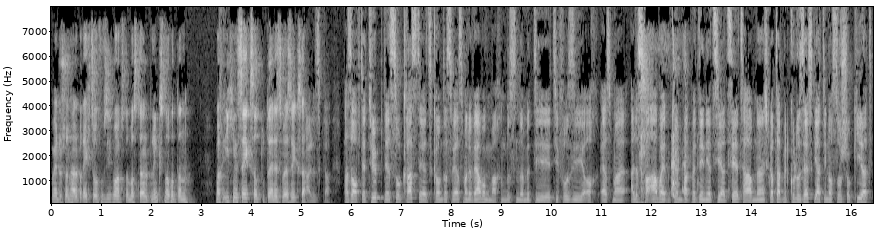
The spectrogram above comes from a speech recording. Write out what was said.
wenn du schon halb rechts offensiv machst, dann machst du halb links noch und dann mach ich einen Sechser und du deine zwei Sechser. Alles klar. Pass auf, der Typ, der ist so krass, der jetzt kommt, dass wir erstmal eine Werbung machen müssen, damit die Tifosi auch erstmal alles verarbeiten können, was wir denen jetzt hier erzählt haben. Ne? Ich glaube, das hat mit Kulusewski hat die noch so schockiert.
